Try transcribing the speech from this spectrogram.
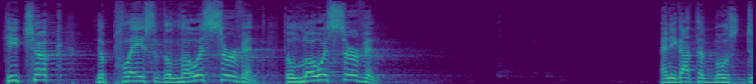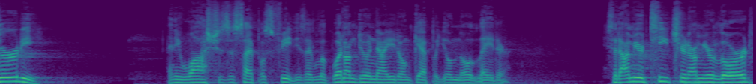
He took the place of the lowest servant, the lowest servant, and he got the most dirty. And he washed his disciples' feet. He's like, Look, what I'm doing now you don't get, but you'll know later. He said, I'm your teacher and I'm your Lord,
